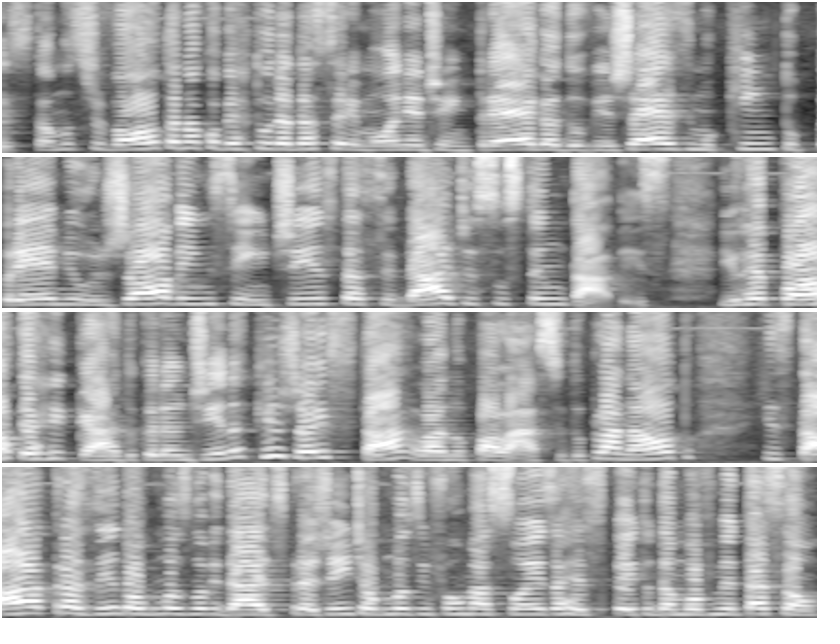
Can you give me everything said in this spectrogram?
Estamos de volta na cobertura da cerimônia de entrega do 25º Prêmio Jovem Cientista Cidades Sustentáveis. E o repórter Ricardo Carandina, que já está lá no Palácio do Planalto, está trazendo algumas novidades para a gente, algumas informações a respeito da movimentação.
